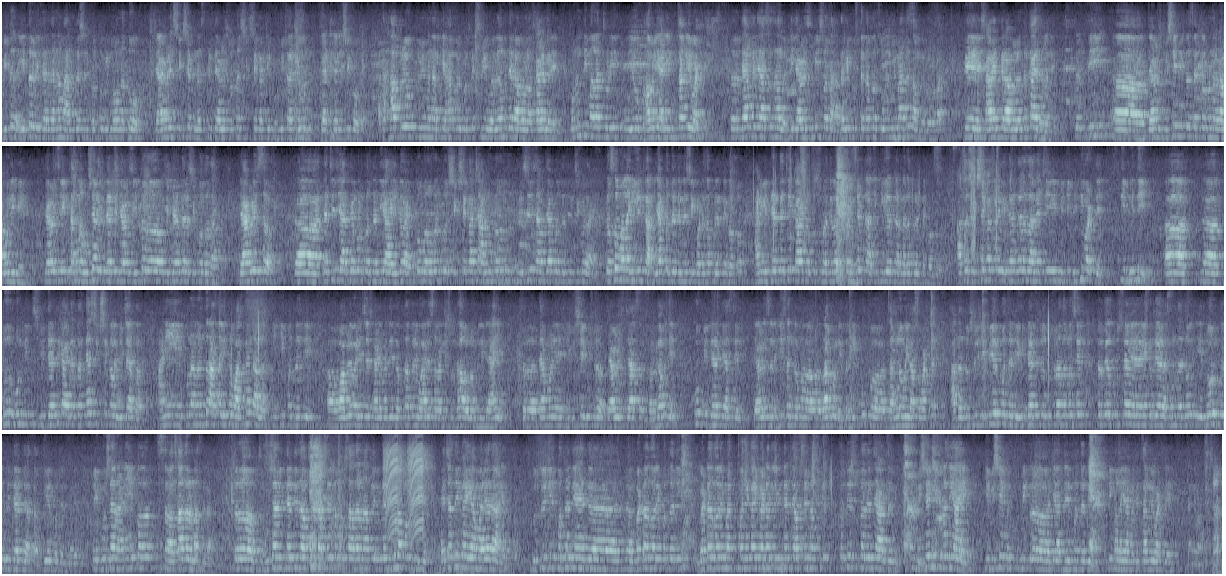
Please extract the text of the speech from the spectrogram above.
इतर इतर विद्यार्थ्यांना मार्गदर्शन करतो किंवा तो ज्यावेळेस शिक्षक नसतील त्यावेळेस स्वतः शिक्षकाची भूमिका घेऊन त्या ठिकाणी शिकवतो. आता हा प्रयोग तुम्ही म्हणाल की हा प्रयोग प्रत्यक्ष मी वर्गामध्ये राबवला शाळेमध्ये. म्हणून ती मला थोडी योग भावली आणि चांगली वाटली. तर त्यामध्ये असं झालं की ज्यावेळेस मी स्वतः आता हे पुस्तकातलं सोडून मी माझं सांगतो थोडंफार ते शाळेत राबवलं तर काय झालं ते? तर ती ज्यावेळेस विषय मित्र संकल्पना राबवली मी त्यावेळेस एक चांगला हुशार विद्यार्थी ज्यावेळेस इतर विद्यार्थ्याला शिकवत होता त्यावेळेस त्याची जी अध्यापन पद्धती आहे तो आहे तो बरोबर तो शिक्षकाच्या अनुकरण विशेष ज्या पद्धतीने शिकवत आहे तसं मला येईल का? या पद्धतीने शिकवण्याचा प्रयत्न करतो आणि विद्यार्थ्याचे काय करतो सुरुवातीला कन्सेप्ट आधी क्लिअर करण्याचा प्रयत्न करतो. आता शिक्षकाकडे विद्यार्थ्याला जाण्याची भीती भीती वाटते. ती भीती दूर होऊन विद्यार्थी काय करतात त्या शिक्षकाला विचारतात. आणि पुन्हा नंतर आता इथं वाचण्यात आलं की ही पद्धती वाबळेवाडीच्या शाळेमध्ये दत्तात्रय वारे सरांनी सुद्धा अवलंबलेली आहे. तर त्यामुळे हे विषय मित्र ज्यावेळेस ज्या स- वर्गामध्ये खूप विद्यार्थी असतील त्यावेळेस जर ही संकल्पना राबवली तर ही खूप चांगलं होईल असं वाटतं. आता दुसरी जी पियर पद्धती विद्यार्थी जर दुसरा जर नसेल तर ते दुसऱ्या एक जे समजा जो दोन विद्यार्थी असतात पियर पद्धतीमध्ये. एक हुशार आणि एक सा- साधारण असलेला. तर हुशार विद्यार्थी जर आपण असेल तर तो साधारण असले विद्यार्थी पुन्हा पण याच्यातही काही मर्यादा आहेत. दुसरी जी पद्धती आहे त्या- गटाद्वारे पद्धती गटाद्वारे म्हणजे मध्ये काही गटातले विद्यार्थी अब्सेंट असतील तर ते सुद्धा त्यांच्या अडचणी. पण विषय मित्र जी आहे ही विषय मित्र जी अध्ययन पद्धती ती मला यामध्ये चांगली वाटते. धन्यवाद.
